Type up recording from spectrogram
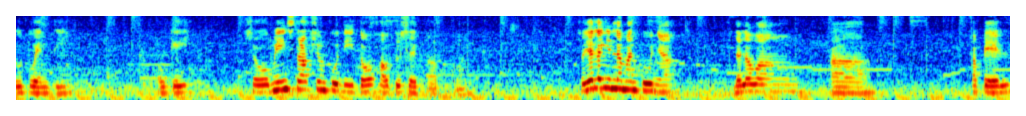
220. Okay. So, may instruction po dito how to set up. So, yan lang yung laman po niya dalawang uh, papel.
